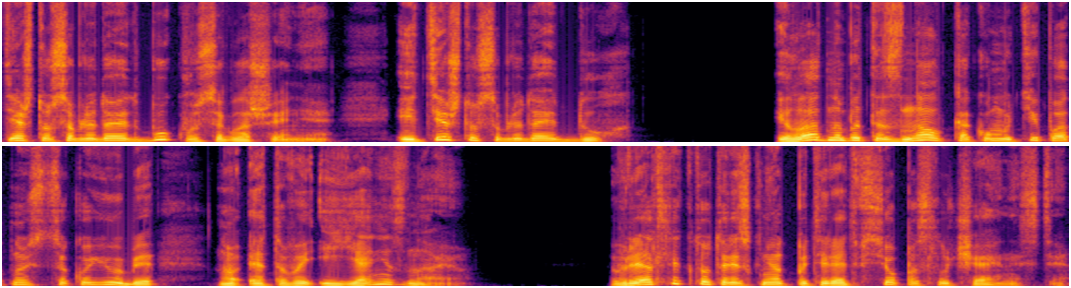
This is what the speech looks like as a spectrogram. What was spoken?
Те, что соблюдают букву соглашения, и те, что соблюдают дух. И ладно бы ты знал, к какому типу относится Куюби, но этого и я не знаю. Вряд ли кто-то рискнет потерять все по случайности.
